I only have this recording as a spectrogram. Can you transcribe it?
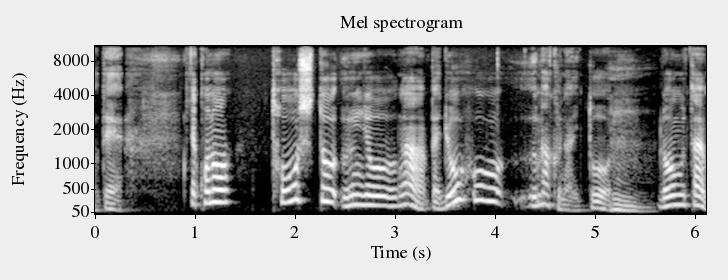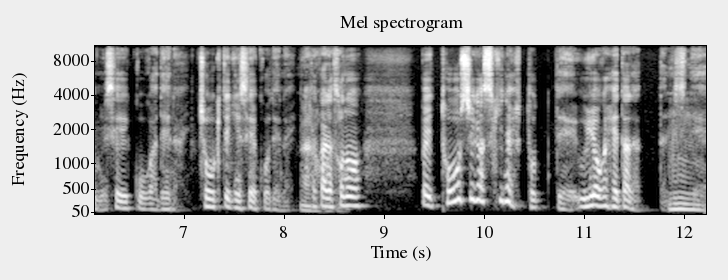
とで,、でこの投資と運用がやっぱり両方うまくないと、うん。ロングタイムに成功が出ない。長期的に成功出ない。だからそのやっぱり投資が好きな人って運用が下手だったりして、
